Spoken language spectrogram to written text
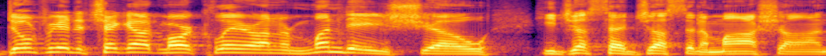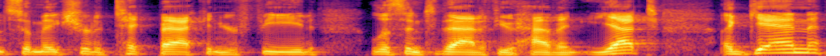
Don't forget to check out Marc Clair on our Monday's show. He just had Justin Amash on, so make sure to tick back in your feed. Listen to that if you haven't yet. Again,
